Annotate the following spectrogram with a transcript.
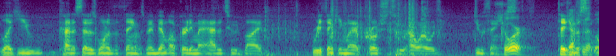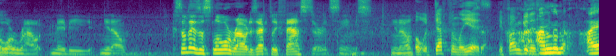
like you kind of said is one of the things. Maybe I'm upgrading my attitude by rethinking my approach to how I would do things. Sure. taking the slower route, maybe you know. 'Cause sometimes a slower route is actually faster. It seems, you know. Oh, it definitely is. If I'm gonna, I'm gonna. I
